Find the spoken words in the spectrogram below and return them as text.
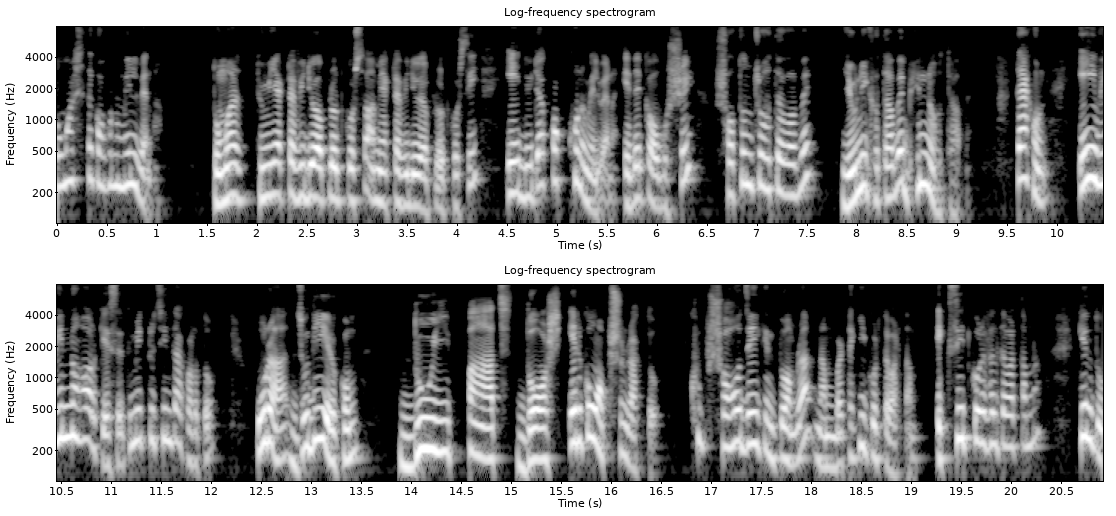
তোমার সাথে কখনো মিলবে না। তোমার, তুমি একটা ভিডিও আপলোড করছ, আমি একটা ভিডিও আপলোড করছি, এই দুইটা কখনো মিলবে না। এদেরকে অবশ্যই স্বতন্ত্র হতে হবে ইউনিক হতে হবে, ভিন্ন হতে হবে। তো এখন এই ভিন্ন হওয়ার কেসে তুমি একটু চিন্তা করো তো, ওরা যদি এরকম দুই, পাঁচ, দশ এরকম অপশন রাখতো, খুব সহজেই কিন্তু আমরা নাম্বারটা কি করতে পারতাম? এক্সিড করে ফেলতে পারতাম না। কিন্তু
